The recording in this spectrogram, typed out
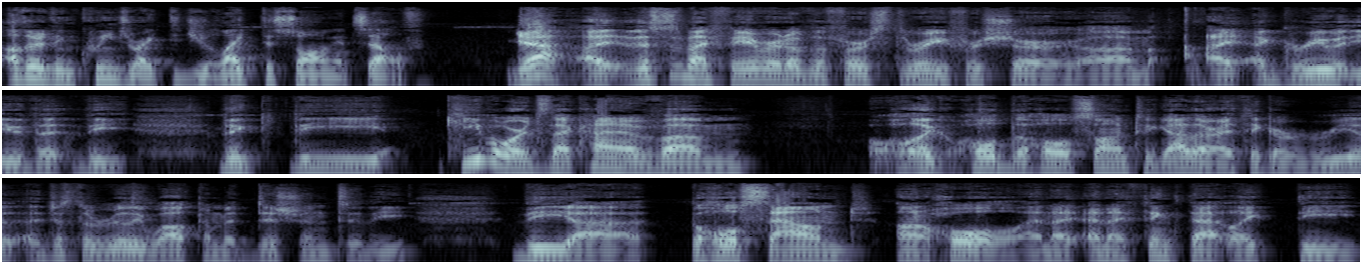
other than Queensryche, did you like the song itself? Yeah, I, this is my favorite of the first three for sure. Um, I agree with you that the the the keyboards that kind of um, like hold the whole song together, I think are real just a really welcome addition to the the uh, the whole sound on a whole. And I and I think that like the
